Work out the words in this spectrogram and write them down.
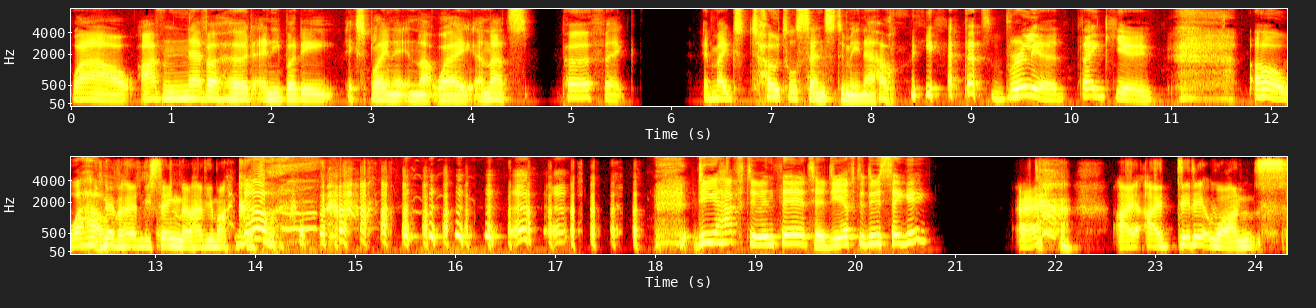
Wow. I've never heard anybody explain it in that way. And that's perfect. It makes total sense to me now. yeah, that's brilliant. Thank you. Oh, wow. You've never heard me sing, though, have you, Michael? No. do you have to in theatre? Do you have to do singing? Uh, I, I did it once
